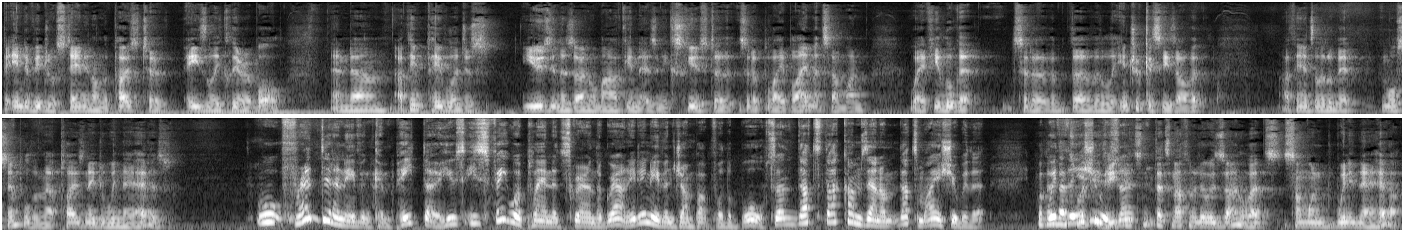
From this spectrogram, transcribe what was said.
but individuals standing on the post to easily clear a ball. And um, I think people are just using the zonal marking as an excuse to sort of lay blame at someone. Where if you look at sort of the, the little intricacies of it, I think it's a little bit more simple than that. Players need to win their headers. Well, Fred didn't even compete though. He was, his feet were planted square on the ground. He didn't even jump up for the ball. So that's that comes down. That's my issue with it. Well, that, that's the issue is, is that's nothing to do with zonal. That's someone winning their header.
